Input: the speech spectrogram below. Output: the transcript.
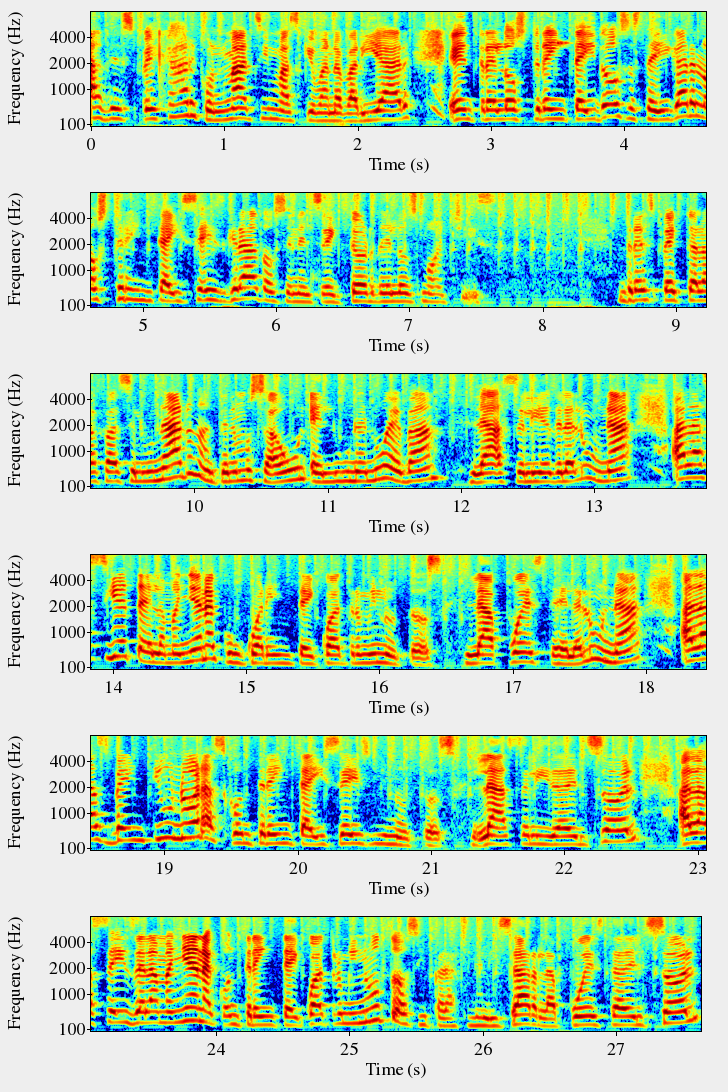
a despejar con máximas que van a variar entre los 32 hasta llegar a los 36 grados en el sector de los mochis. Respecto a la fase lunar, donde tenemos aún el luna nueva, la salida de la luna a las 7 de la mañana con 44 minutos, la puesta de la luna a las 21 horas con 36 minutos, la salida del sol a las 6 de la mañana con 34 minutos y para finalizar la puesta del sol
